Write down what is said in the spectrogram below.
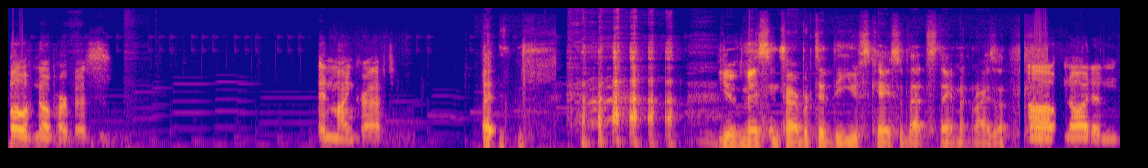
but with no purpose. In Minecraft. You've misinterpreted the use case of that statement, Riza. Uh, no, I didn't.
